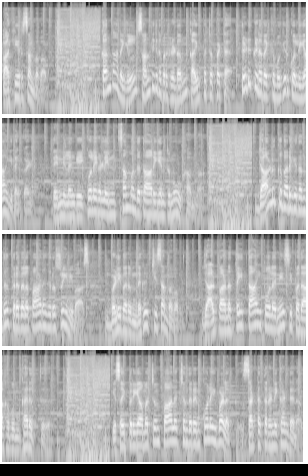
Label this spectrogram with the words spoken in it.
பகீர் சம்பவம். கந்தானையில் சந்தேக நபர்களிடம் கைப்பற்றப்பட்ட திடுக்கிட வைக்கும் உயிர்கொல்லி ஆயுதங்கள் தென்னிலங்கை கொலைகளின் சம்பந்ததாரி என்று மூகம். யாழுக்கு வருகை தந்து பிரபல பாடகர் ஸ்ரீனிவாஸ் வெளிவரும் நிகழ்ச்சி சம்பவம் யாழ்ப்பாணத்தை தாய் போல நேசிப்பதாகவும் கருத்து. இசைப்பிரியா மற்றும் பாலச்சந்திரன் கொலை வழக்கு சட்டத்தரணி கண்டனம்.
